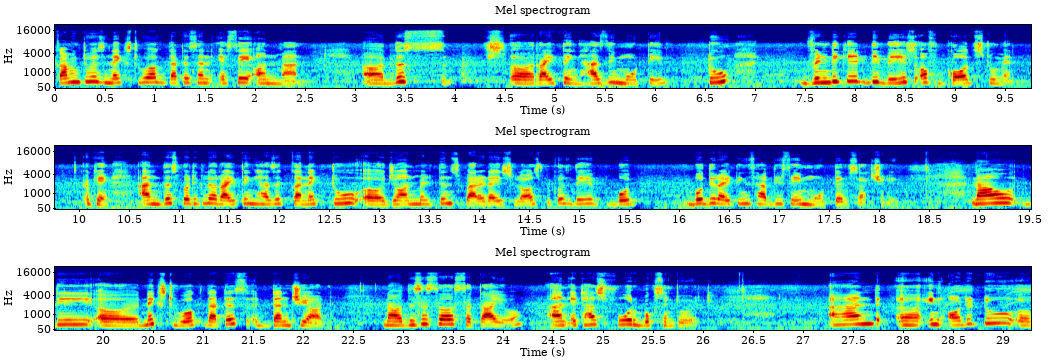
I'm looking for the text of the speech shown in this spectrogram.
Coming to his next work that is an essay on man. Uh, this uh, writing has the motive to vindicate the ways of gods to men. Okay and this particular writing has a connect to uh, john milton's paradise lost because they both both the writings have the same motives actually. Now the uh, next work that is dunciad now this is a satire and it has four books into it and uh, in order to uh,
